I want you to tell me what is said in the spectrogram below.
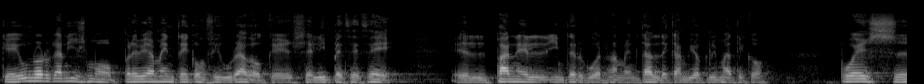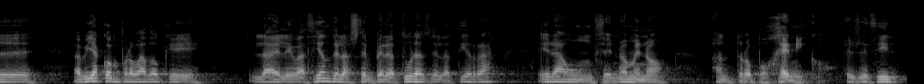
que un organismo previamente configurado, que es el IPCC, el Panel Intergubernamental de Cambio Climático, pues eh, había comprobado que la elevación de las temperaturas de la Tierra era un fenómeno antropogénico, es decir,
